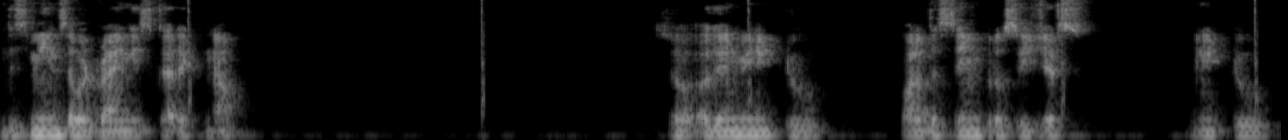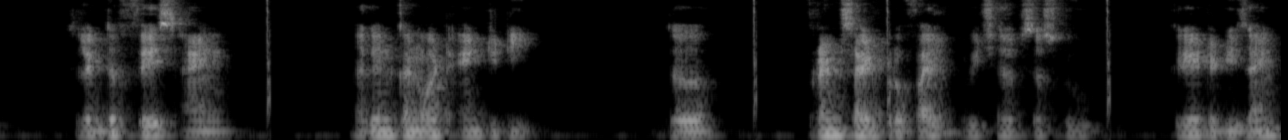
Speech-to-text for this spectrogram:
this means our drawing is correct now. So again we need to follow the same procedures. We need to select the face and again convert entity the front side profile which helps us to create a design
